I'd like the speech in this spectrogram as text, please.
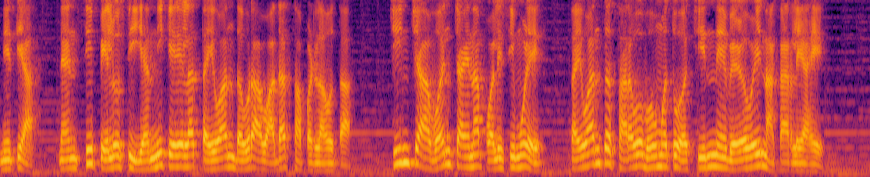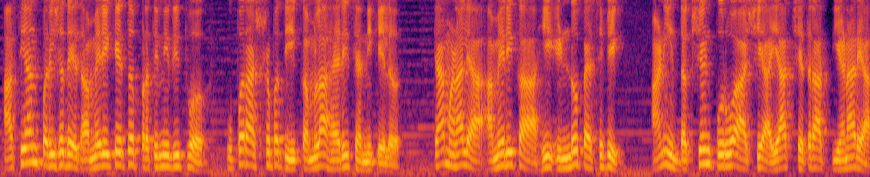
नेत्या नॅन्सी पेलोसी यांनी केलेला तैवान दौरा वादात सापडला होता. चीनच्या वन चायना पॉलिसीमुळे तैवानचं सार्वभौमत्व चीनने वेळोवेळी नाकारले आहे. आसियान परिषदेत अमेरिकेचं प्रतिनिधित्व उपराष्ट्रपती कमला हॅरिस यांनी केलं. त्या म्हणाल्या अमेरिका ही इंडो पॅसिफिक आणि दक्षिण पूर्व आशिया या क्षेत्रात येणाऱ्या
